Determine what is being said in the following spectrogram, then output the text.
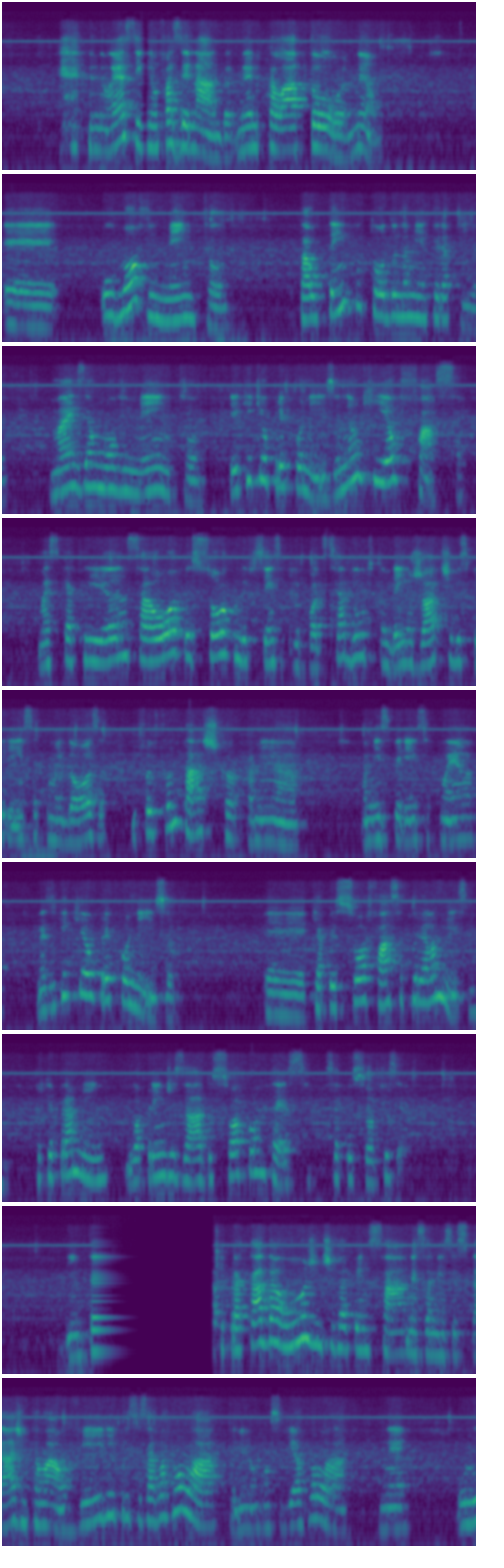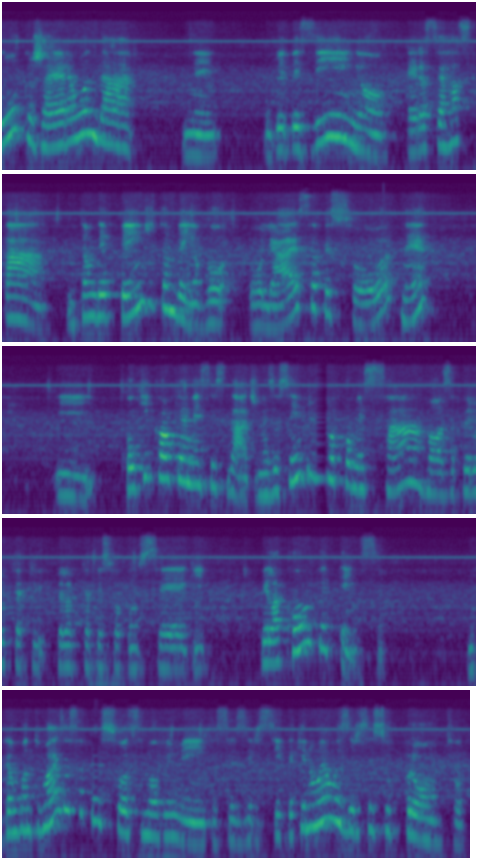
Não é assim, não fazer nada, né? Não ficar lá à toa, não. É, o movimento está o tempo todo na minha terapia, mas é um movimento. E o que, que eu preconizo? Não que eu faça, mas que a criança ou a pessoa com deficiência, porque pode ser adulto também, eu já tive experiência com uma idosa e foi fantástica a minha, a minha experiência com ela mas o que, que eu preconizo? É, que a pessoa faça por ela mesma. Porque, para mim, o aprendizado só acontece se a pessoa fizer. Então, para cada um a gente vai pensar nessa necessidade. Então, ah, o Vini precisava rolar, ele não conseguia rolar, né? O Lucas já era o andar, né? O bebezinho era se arrastar. Então, depende também, eu vou olhar essa pessoa, né? E o que, qual que é a necessidade? Mas eu sempre vou começar, Rosa, pelo que a, pela que a pessoa consegue, pela competência. Então, quanto mais essa pessoa se movimenta, se exercita, que não é um exercício pronto,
